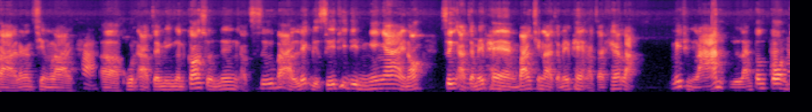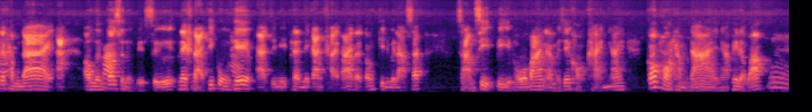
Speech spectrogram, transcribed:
รายแล้วกันเชียงรายค่ะอ่าคุณอาจจะมีเงินก้อนส่วนหนึ่งอาจจะซื้อบ้านเล็กหรือซื้อที่ดินง่ายๆเนาะซึ่งอาจจะไม่แพงบ้านเชียงรายอาจจะไม่แพงอาจจะแค่หลัก ไม่ถึงล้านหรือล้านต้นอ่าๆฮะก็ทำได้อะเอาเงินค่ะก้อนส่วนหนึ่งไปซื้อ ในขณะที่กรุงเทพอาจจะมีแผนในการขายบ้านแต่ต้องกินเวลาสักสามสี่ปี เพราะว่าบ้านอาจไม่ใช่ของขายง่าย ก็พอทำได้นะครับเพียงแต่ว่าอืม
